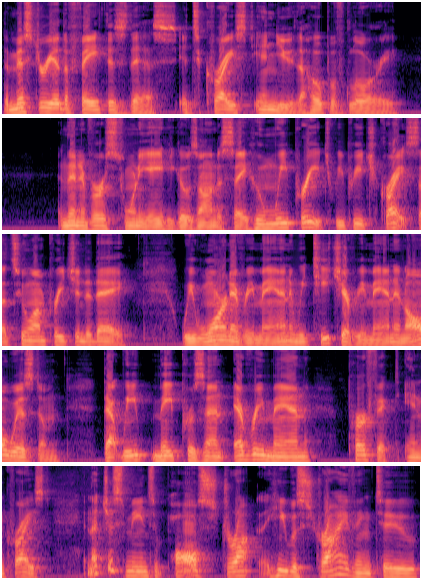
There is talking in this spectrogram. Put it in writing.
The mystery of the faith is this it's Christ in you, the hope of glory. And then in verse 28, he goes on to say, Whom we preach. We preach Christ. That's who I'm preaching today. We warn every man and we teach every man in all wisdom that we may present every man perfect in Christ. And that just means that Paul stri- he was striving to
